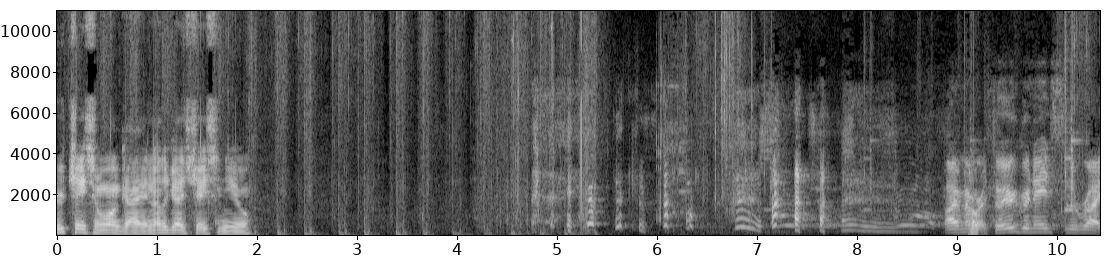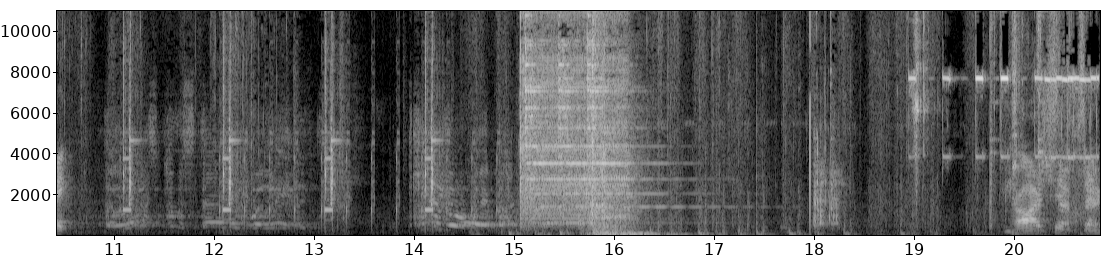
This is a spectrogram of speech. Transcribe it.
You're chasing one guy, another guy's chasing you. Alright, remember, oh. throw your grenades to the right. Oh shit, Sim.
